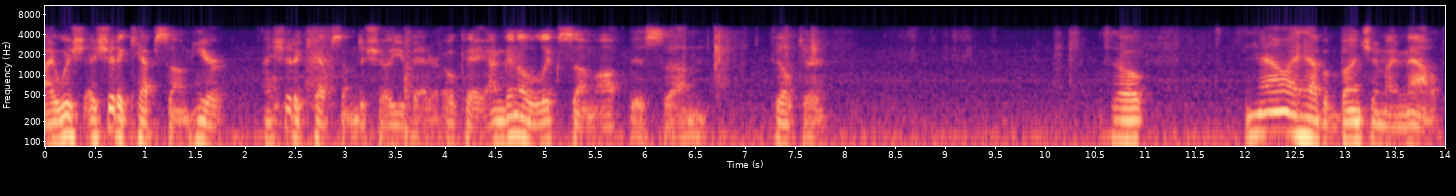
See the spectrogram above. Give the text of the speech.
I wish I should have kept some here. I should have kept some to show you better. Okay, I'm going to lick some off this um, filter. So now I have a bunch in my mouth.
